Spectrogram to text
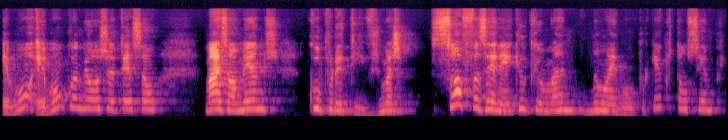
É bom, é bom quando eles até são mais ou menos cooperativos, mas só fazerem aquilo que eu mando não é bom. Porquê? Porque estão sempre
